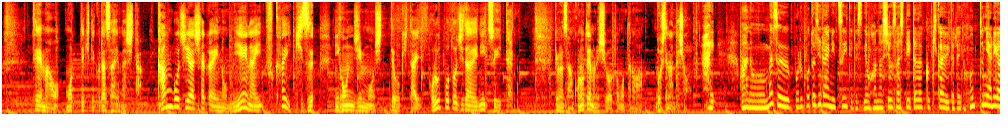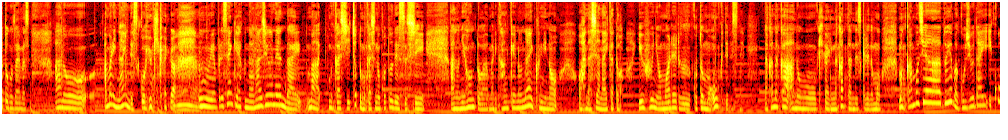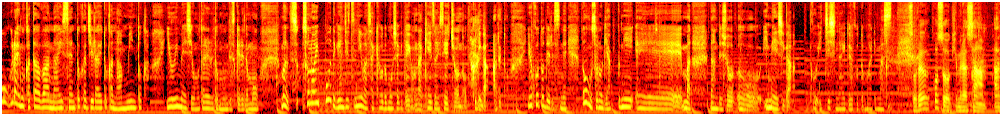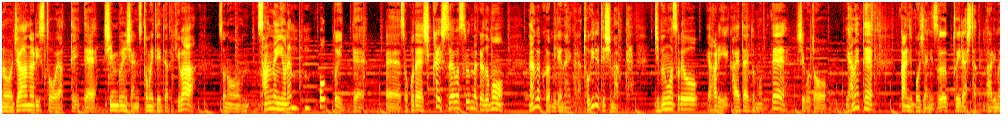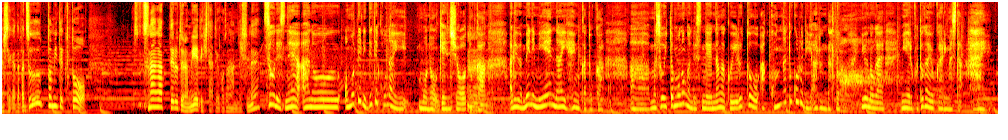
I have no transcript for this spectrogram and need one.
テーマを持ってきてくださいました。カンボジア社会の見えない深い傷日本人も知っておきたいポル・ポト時代について木村さんこのテーマにしようと思ったのはどうしてなんでしょう？はい。あのまずポル・ポト時代についてですねお話をさせていただく機会をいただいて本当にありがとうございます。あのあまりないんですこういう機会が、うん、うん、やっぱり1970年代まあ昔ちょっと昔のことですしあの日本とはあまり関係のない国のお話じゃないかというふうに思われることも多くてですねなかなかあの機会がなかったんですけれども、まあ、カンボジアといえば50代以降ぐらいの方は内戦とか地雷とか難民とかいうイメージを持たれると思うんですけれども、まあ、その一方で現実には先ほど申し上げたような経済成長の国があるということでですね、どうもそのギャップに、えー、まあ何でしょうイメージがこう一致しないということもあります。それこそ木村さんあのジャーナリストをやっていて新聞社に勤めていた時はその3年4年？ポッと行って、えー、そこでしっかり取材はするんだけれども長くは見れないから途切れてしまって自分はそれをやはり変えたいと思って仕事を辞めてカンボジアにずっといらしたとありましたけどやっぱずっと見ていくとつながってるというのは見えてきたということなんですね。そうですね。あの表に出てこないもの現象とか、うん、あるいは目に見えない変化とか、あまあそういったものがですね長くいるとあこんなところであるんだというのが見えることがよくありました。はい。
